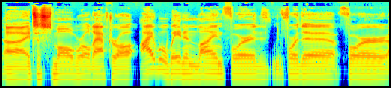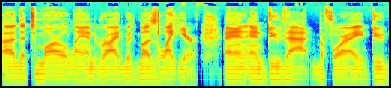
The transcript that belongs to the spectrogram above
uh, it's a small world after all, I will wait in line for, for the, for uh, the Tomorrowland ride with Buzz Lightyear and, and do that before I do,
